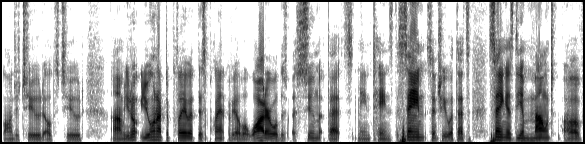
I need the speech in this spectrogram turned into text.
longitude, altitude. Um, you don't you won't have to play with this plant available water. We'll just assume that that maintains the same. Essentially, what that's saying is the amount of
